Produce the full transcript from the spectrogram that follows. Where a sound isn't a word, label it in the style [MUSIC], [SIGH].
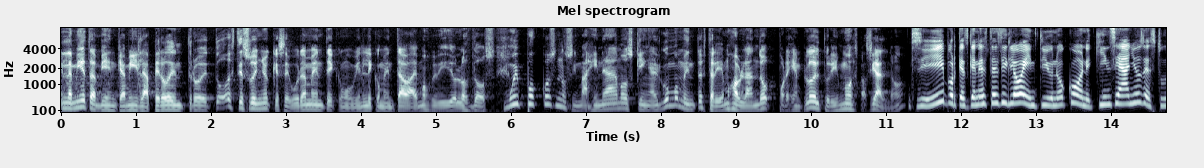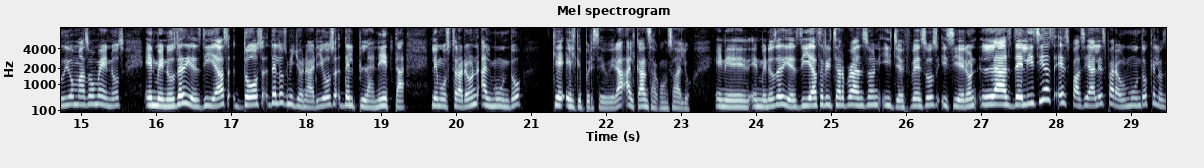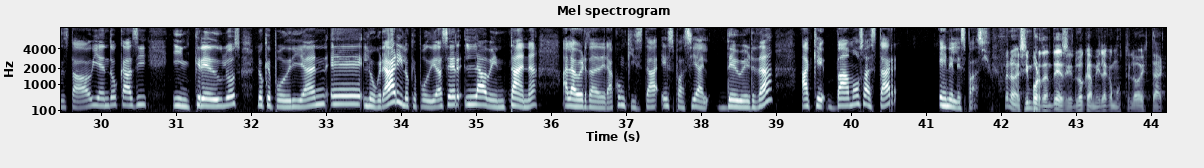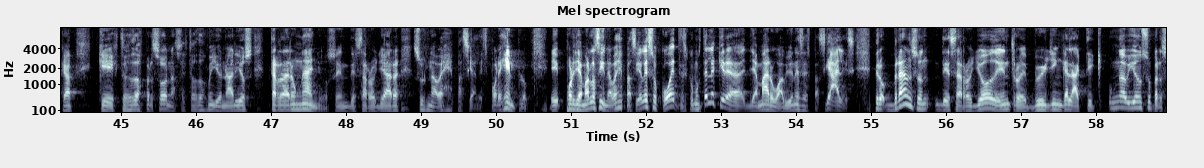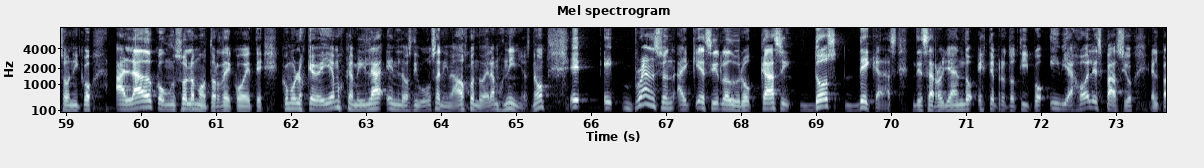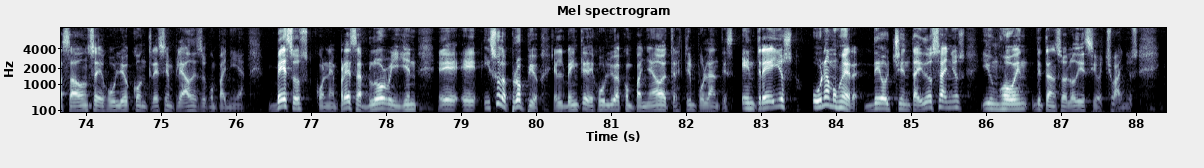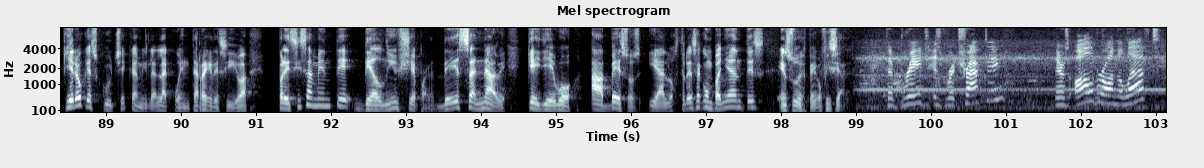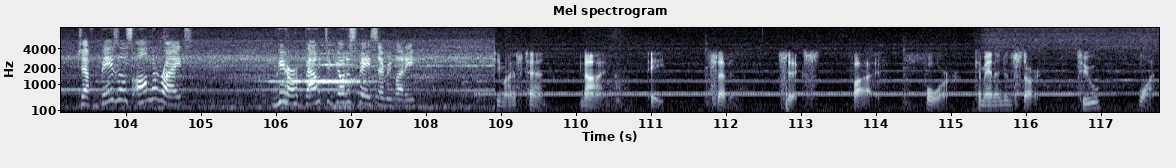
En la mía también, Camila, pero dentro de todo este sueño que seguramente, como bien le comentaba, hemos vivido los dos, muy pocos nos imaginábamos que en algún momento estaríamos hablando, por ejemplo, del turismo espacial, ¿no? Sí, porque es que en este siglo XXI, con 15 años de estudio más o menos, en menos de 10 días, dos de los millonarios del planeta le mostraron al mundo que el que persevera alcanza, Gonzalo. En, en, menos de 10 días, Richard Branson y Jeff Bezos hicieron las delicias espaciales para un mundo que los estaba viendo casi incrédulos, lo que podrían eh, lograr y lo que podía ser la ventana a la verdadera conquista espacial. De verdad, a que vamos a estar en el espacio. Bueno, es importante decirlo, Camila, como usted lo destaca, que estas dos personas, estos dos millonarios, tardaron años en desarrollar sus naves espaciales. Por ejemplo, eh, por llamarlo así, naves espaciales o cohetes, como usted le quiera llamar, o aviones espaciales. Pero Branson desarrolló dentro de Virgin Galactic un avión supersónico alado con un solo motor de cohete, como los que veíamos, Camila, en los dibujos animados cuando éramos niños, ¿no? Eh, eh, Branson, hay que decirlo, duró casi dos décadas desarrollando este prototipo y viajó al espacio el pasado 11 de julio con tres empleados de su compañía. Besos, con la empresa Blue Origin, eh, eh, hizo lo propio el 20 de julio acompañado de tres tripulantes, entre ellos una mujer de 82 años y un joven de tan solo 18 años. Quiero que escuche, Camila, la cuenta regresiva precisamente del New Shepard, de esa nave que llevó a Besos y a los tres acompañantes en su despegue oficial. The bridge is retracting. There's Oliver on the left, Jeff Bezos on the right. We are about to go to space, everybody. T minus 10, 9, 8, 7, 6, 5, 4. Command engine start. 2, 1.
